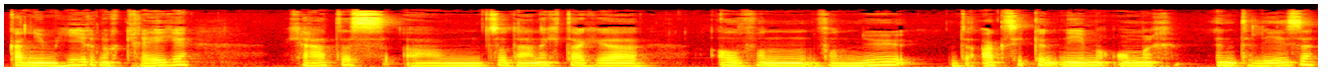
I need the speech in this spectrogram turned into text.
kan je hem hier nog krijgen gratis, um, zodanig dat je al van, van nu de actie kunt nemen om erin te lezen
